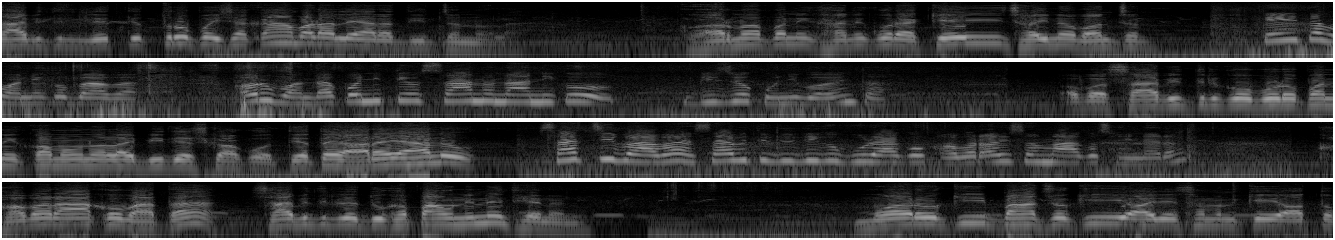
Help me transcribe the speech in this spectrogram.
सावित्रीले त्यत्रो पैसा कहाँबाट ल्याएर दिन्छन् होला? घरमा पनि खानेकुरा केही छैन भन्छन्। त्यही त भनेको बाबा। अरूभन्दा पनि त्यो सानो नानीको बिजोक हुने भयो नि त। अब सावित्रीको बुढो पनि कमाउनलाई विदेश गएको त्यतै हराइहाल्यो। साँच्ची बाबा सावित्री दिदीको बुढाको खबर अहिलेसम्म आएको छैन र। खबर आएको भए त सावित्रीले दुःख पाउने नै थिएन नि। मरो कि बाँचो कि अहिलेसम्म केही अत्तो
